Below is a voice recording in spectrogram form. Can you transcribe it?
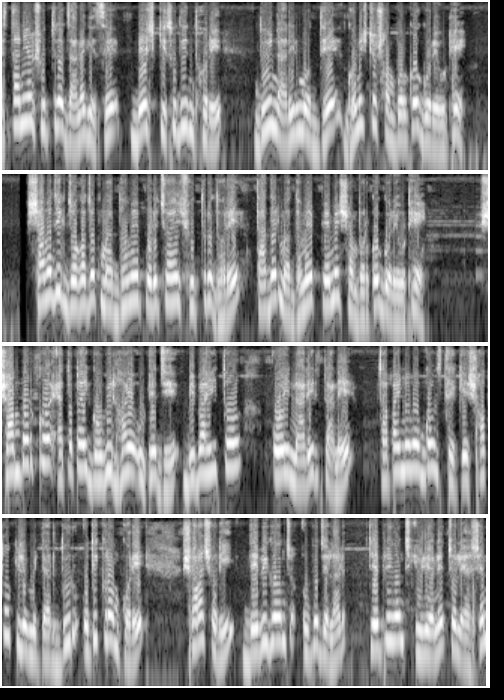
স্থানীয় সূত্রে জানা গেছে বেশ কিছুদিন ধরে দুই নারীর মধ্যে ঘনিষ্ঠ সম্পর্ক গড়ে ওঠে। সামাজিক যোগাযোগ মাধ্যমে পরিচয়ের সূত্র ধরে তাদের মাধ্যমে প্রেমের সম্পর্ক গড়ে ওঠে। সম্পর্ক এতটাই গভীর হয়ে উঠে যে বিবাহিত ওই নারীর টানে চাঁপাইনবাবগঞ্জ থেকে শত কিলোমিটার দূর অতিক্রম করে সরাসরি দেবীগঞ্জ উপজেলার টেবরিগঞ্জ ইউনিয়নে চলে আসেন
